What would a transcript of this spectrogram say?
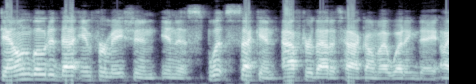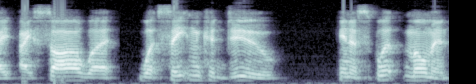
downloaded that information in a split second after that attack on my wedding day. I, I saw what what Satan could do in a split moment,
